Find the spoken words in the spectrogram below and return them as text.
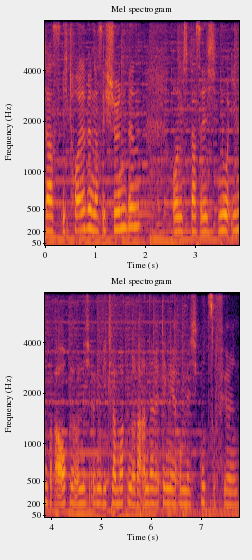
dass ich toll bin, dass ich schön bin und dass ich nur ihn brauche und nicht irgendwie Klamotten oder andere Dinge, um mich gut zu fühlen.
